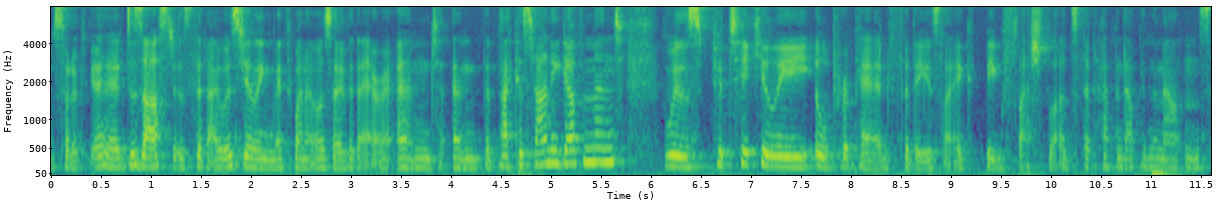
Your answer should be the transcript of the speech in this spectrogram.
sort of uh, disasters that I was dealing with when I was over there, and and the Pakistani government was particularly ill prepared for these like big flash floods that happened up in the mountains.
